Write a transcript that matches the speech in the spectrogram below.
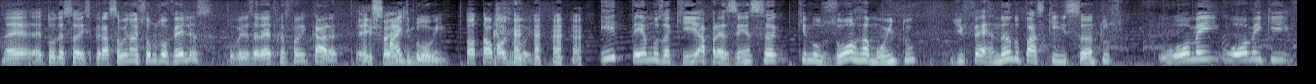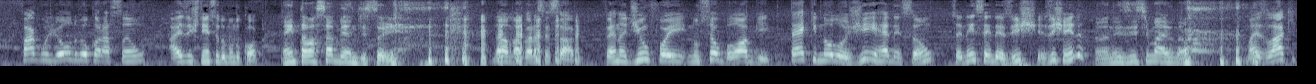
né? É toda essa inspiração. E nós somos ovelhas, ovelhas elétricas. Foi, cara, é isso aí. mind blowing. Total mind blowing. e temos aqui a presença que nos honra muito de Fernando Pasquini Santos, o homem, o homem que fagulhou no meu coração a existência do mundo cop. Nem tava sabendo disso aí. Não, mas agora você sabe. Fernandinho foi no seu blog Tecnologia e Redenção. Você nem sei ainda existe. Existe ainda? Não, não existe mais, não. Mas lá que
